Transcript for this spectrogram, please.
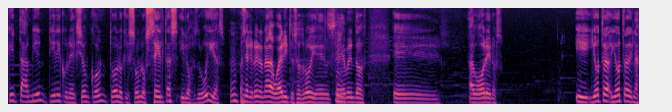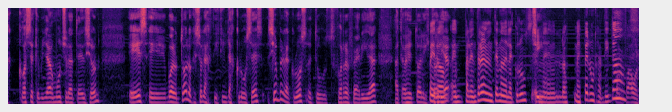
que también tiene conexión con todo lo que son los celtas y los druidas. O sea que no eran nada guanitos esos druidas, tremendos eh, agoreros. Y, otra, y otra de las cosas que me llama mucho la atención es, eh, bueno, todo lo que son las distintas cruces. Siempre la cruz eh, fue referida a través de toda la historia. Pero eh, para entrar en el tema de la cruz, me, me, espero un ratito. Por favor.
